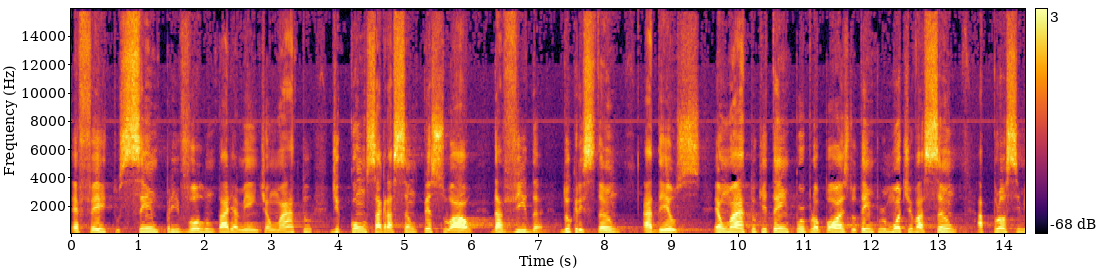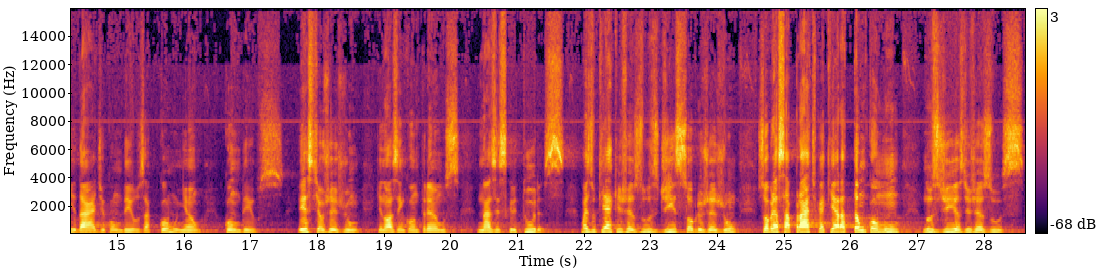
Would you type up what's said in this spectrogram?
é feito sempre voluntariamente, é um ato de consagração pessoal da vida do cristão a Deus. É um ato que tem por propósito, tem por motivação a proximidade com Deus, a comunhão com Deus. Este é o jejum que nós encontramos nas Escrituras. Mas o que é que Jesus diz sobre o jejum, sobre essa prática que era tão comum nos dias de Jesus?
